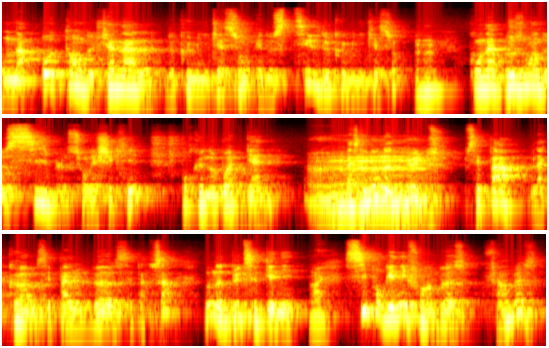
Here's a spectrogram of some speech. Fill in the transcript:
on a autant de canaux de communication et de styles de communication Mhm. qu'on a besoin de cibles sur l'échiquier pour que nos boîtes gagnent. Mm. Parce que nous, notre but, c'est pas la com, c'est pas le buzz, c'est pas tout ça. Nous, notre but, c'est de gagner. Ouais. Si pour gagner, il faut un buzz, fais un buzz.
